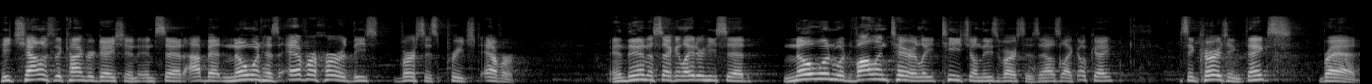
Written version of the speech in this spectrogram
He challenged the congregation and said, I bet no one has ever heard these verses preached ever. And then a second later, he said, No one would voluntarily teach on these verses. And I was like, Okay, it's encouraging. Thanks, Brad.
